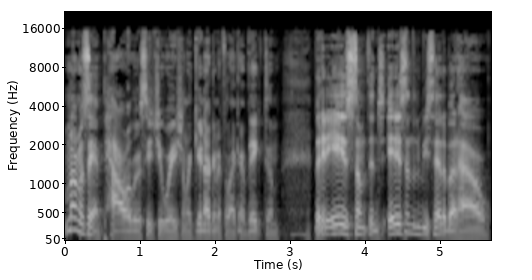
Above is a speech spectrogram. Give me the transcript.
I'm not gonna say a powerless situation, like you're not gonna feel like a victim, but it is something it is something to be said about how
